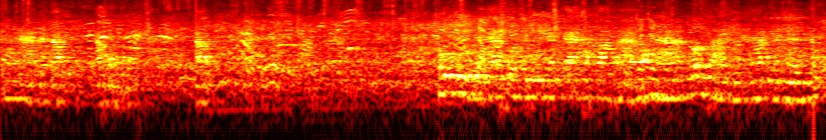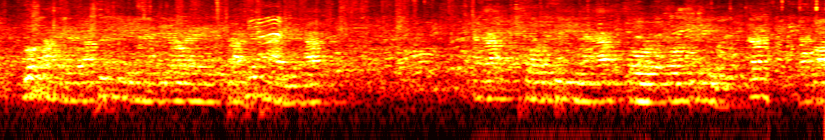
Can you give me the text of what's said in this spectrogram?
ห้องน้ำนะครับครับผม ครับผู้นะครับตัวทีในการทำความสะอาดห้องน้ำรถไฟนะครับเรียนเชิญครับรถไฟนะครับซึ่งมีในเดียวในประเทศไทยนะครับนะครับโซนซีนะครับโซนโซนซีแล้วก็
